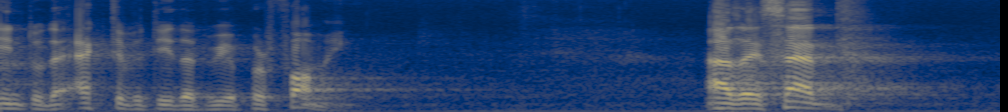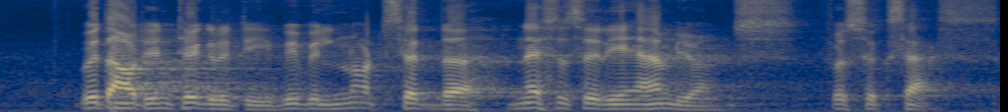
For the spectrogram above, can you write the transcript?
into the activity that we are performing. As I said, without integrity, we will not set the necessary ambience for success.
